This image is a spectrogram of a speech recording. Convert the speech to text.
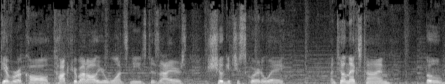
Give her a call, talk to her about all your wants, needs, desires. She'll get you squared away. Until next time, boom.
